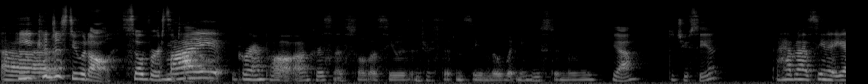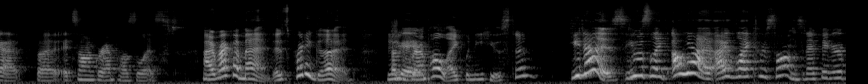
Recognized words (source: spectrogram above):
he Uh, can just do it all. So versatile. My grandpa on Christmas told us he was interested in seeing the Whitney Houston movie. yeah. Did you see it? I have not seen it yet, but it's on Grandpa's list. I recommend. It's pretty good. Did your grandpa like Whitney Houston? He does. He was like, "Oh yeah, I like her songs," and I figure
